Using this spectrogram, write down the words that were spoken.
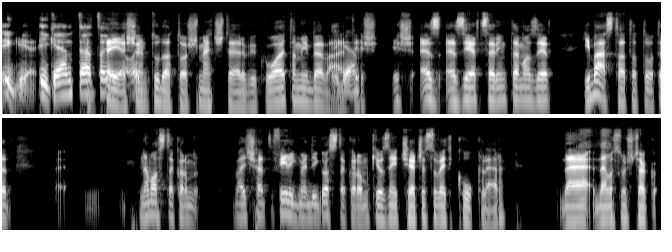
igen, igen, tehát teljesen hogy, tudatos meccstervük volt, ami bevált, igen. és, és ez, ezért szerintem azért hibáztatható, tehát eh, nem azt akarom, vagyis hát félig meddig azt akarom kihozni, hogy Csercseszov egy kókler, de, de most, most csak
